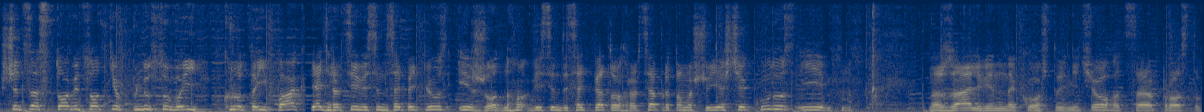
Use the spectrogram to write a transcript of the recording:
що це 100% плюсовий крутий пак. 5 гравців 85 і жодного 85-го гравця, при тому, що є ще Кудус і. На жаль, він не коштує нічого, це просто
